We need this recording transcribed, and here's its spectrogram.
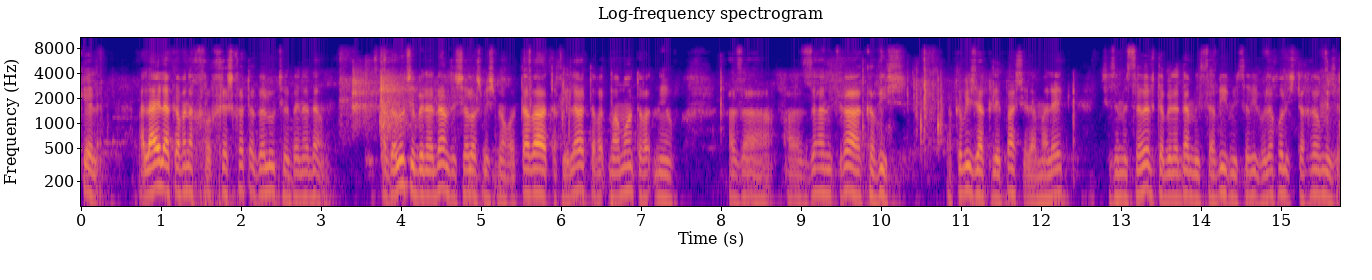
כלא. הלילה הכוונה חשכת הגלות של בן אדם. הגלות של בן אדם זה שלוש משמרות, תאוות אכילה, תאוות ממון, תאוות ניאוף. אז, אז זה נקרא עכביש. עכביש זה הקליפה של עמלק, שזה מסרב את הבן אדם מסביב, מסביב, הוא לא יכול להשתחרר מזה.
